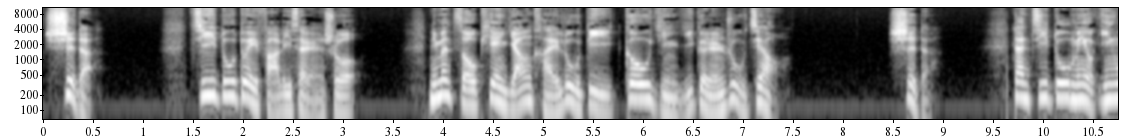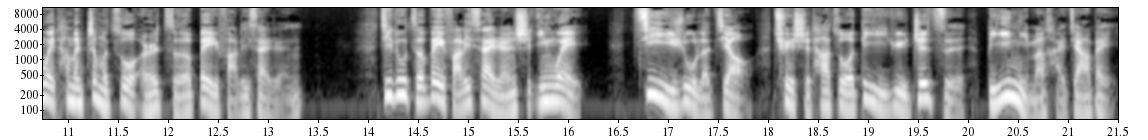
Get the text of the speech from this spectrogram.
是的，基督对法利赛人说：“你们走遍洋海陆地，勾引一个人入教。”是的，但基督没有因为他们这么做而责备法利赛人。基督责备法利赛人，是因为。既入了教，却使他做地狱之子，比你们还加倍。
